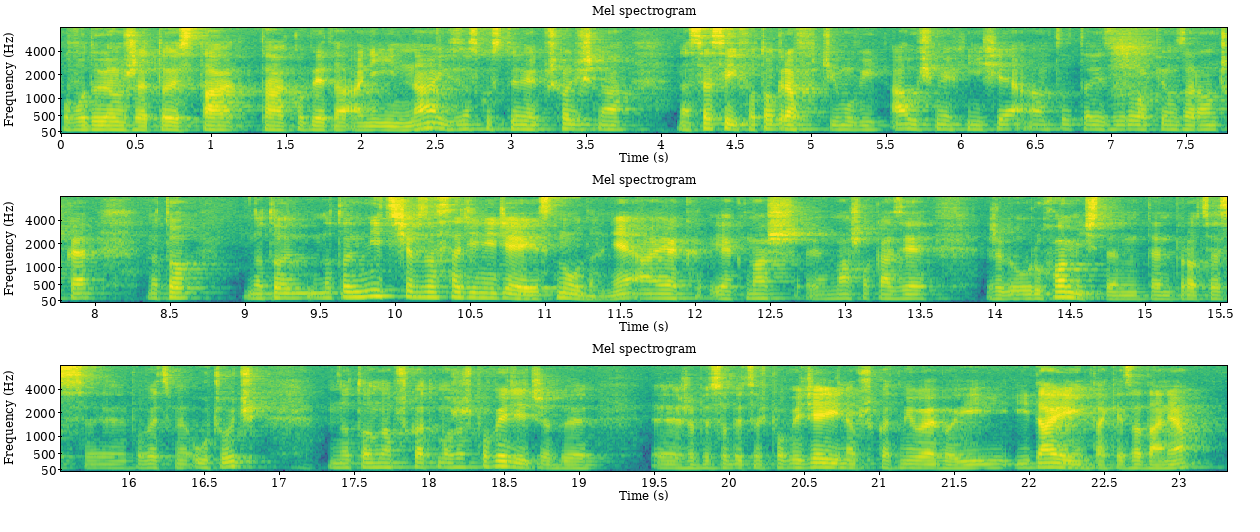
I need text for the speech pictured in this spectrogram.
powodują, że to jest ta, ta kobieta, a nie inna i w związku z tym jak przychodzisz na, na sesję i fotograf Ci mówi, a uśmiechnij się, a tutaj złapią za rączkę, no to, no, to, no to nic się w zasadzie nie dzieje, jest nuda, nie? A jak, jak masz, masz okazję, żeby uruchomić ten, ten proces, y, powiedzmy, uczuć, no to na przykład możesz powiedzieć, żeby, y, żeby sobie coś powiedzieli na przykład miłego i, i daję im takie zadania.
